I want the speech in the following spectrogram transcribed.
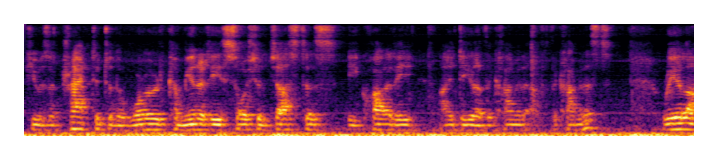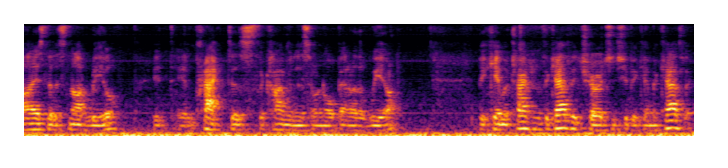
She was attracted to the world community, social justice, equality ideal of the, commun- of the communists, realized that it's not real. It, in practice, the communists are no better than we are. Became attracted to the Catholic Church and she became a Catholic.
